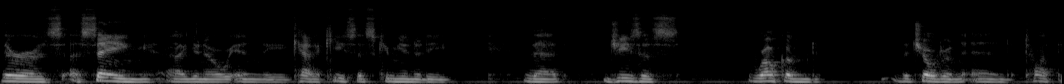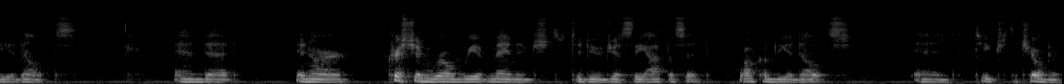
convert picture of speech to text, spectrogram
there is a saying, uh, you know, in the catechesis community that Jesus welcomed the children and taught the adults. And that in our Christian world, we have managed to do just the opposite welcome the adults and teach the children.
